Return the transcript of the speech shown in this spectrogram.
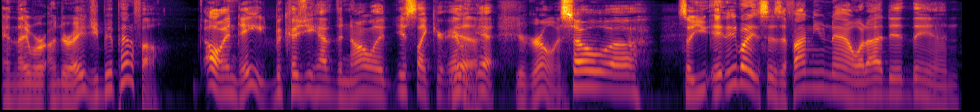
and they were underage, you'd be a pedophile. oh, indeed, because you have the knowledge. It's like you're, every, yeah. you're growing. So, uh, So you anybody that says if I knew now what I did then,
